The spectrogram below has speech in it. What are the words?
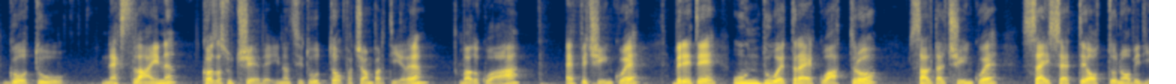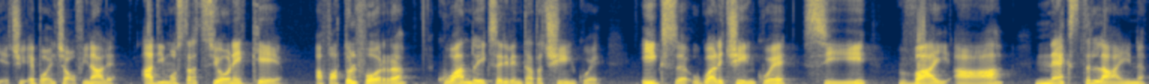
go to next line, cosa succede? Innanzitutto facciamo partire, vado qua, F5, vedete? 1, 2, 3, 4, salta il 5, 6, 7, 8, 9, 10 e poi il ciao finale. A dimostrazione che ha fatto il for, quando x è diventata 5 x uguale 5, sì, vai a next line.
